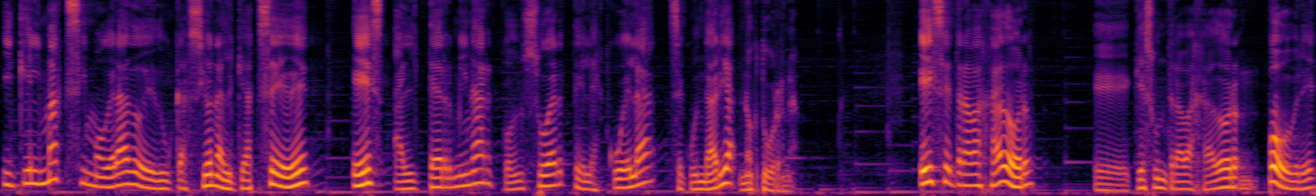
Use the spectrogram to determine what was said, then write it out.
y que el máximo grado de educación al que accede es al terminar con suerte la escuela secundaria nocturna. Ese trabajador, eh, que es un trabajador Mm. pobre,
